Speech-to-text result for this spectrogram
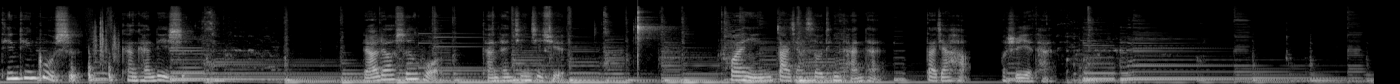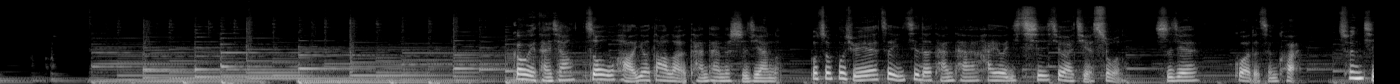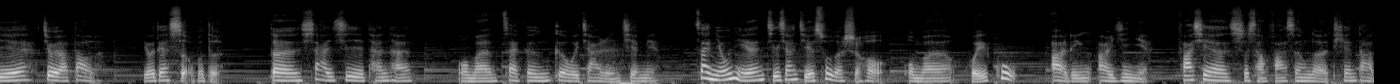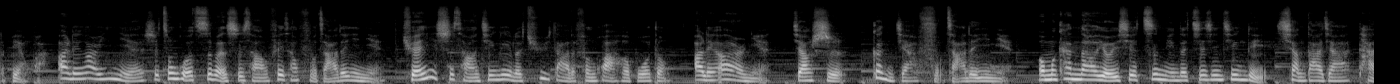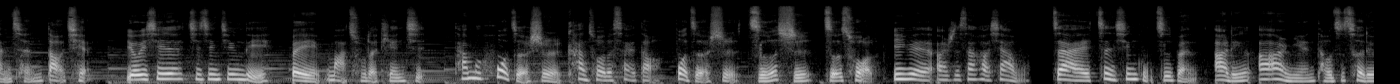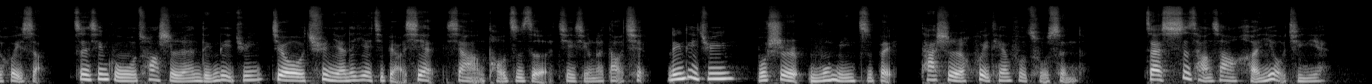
听听故事，看看历史，聊聊生活，谈谈经济学。欢迎大家收听《谈谈》，大家好，我是叶檀。各位檀香，周五好，又到了谈谈的时间了。不知不觉，这一季的谈谈还有一期就要结束了，时间过得真快，春节就要到了，有点舍不得。等下一季谈谈，我们再跟各位家人见面。在牛年即将结束的时候，我们回顾2021年，发现市场发生了天大的变化。2021年是中国资本市场非常复杂的一年，权益市场经历了巨大的分化和波动。2022年将是更加复杂的一年。我们看到有一些知名的基金经理向大家坦诚道歉，有一些基金经理被骂出了天际。他们或者是看错了赛道，或者是择时择错了。一月二十三号下午，在振兴股资本二零二二年投资策略会上，振兴股创始人林立军就去年的业绩表现向投资者进行了道歉。林立军不是无名之辈，他是汇添富出身的，在市场上很有经验。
